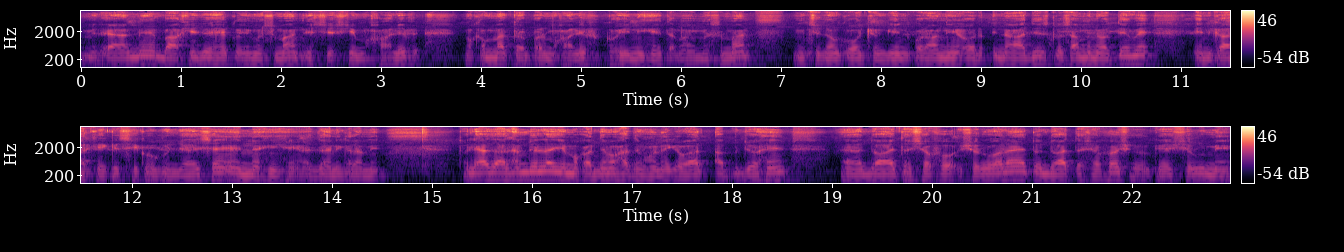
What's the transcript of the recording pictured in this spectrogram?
میرے خیال میں باقی جو ہے کوئی مسلمان اس چیز کی مخالف، مکمل طور پر مخالف کوئی نہیں ہے تمام مسلمان۔ ان چیزوں کو، چونکہ ان قرآن اور ان حادث کو سامنے ہوتے ہوئے انکار کے کسی کو گنجائش ہے، نہیں ہے۔ اذان کرامی تو لہٰذا الحمد یہ مقدمہ ختم ہونے کے بعد اب جو ہے، دعا تشف شروع ہو رہا ہے۔ تو دعا تشف شروع کے شروع میں،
